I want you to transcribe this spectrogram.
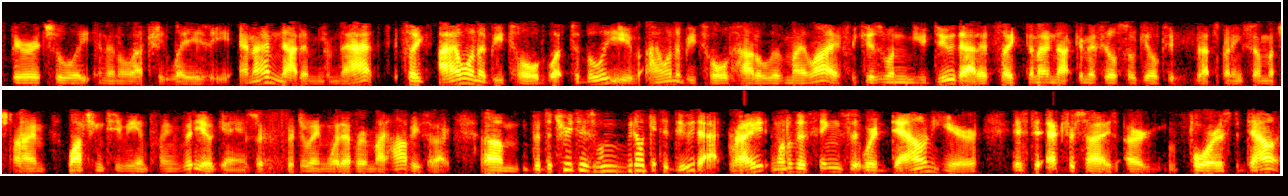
spiritually and intellectually lazy, and I'm not immune from that. It's like I want to be told what to believe. I want to be told how to live my life, because when you do that, it's like then I'm not going to feel so guilty about spending so much time watching TV and playing video games or, or doing whatever my hobbies are. Um, but the truth is, we, we don't get to do that, right? One of the things that we're down here is to exercise our for is to down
